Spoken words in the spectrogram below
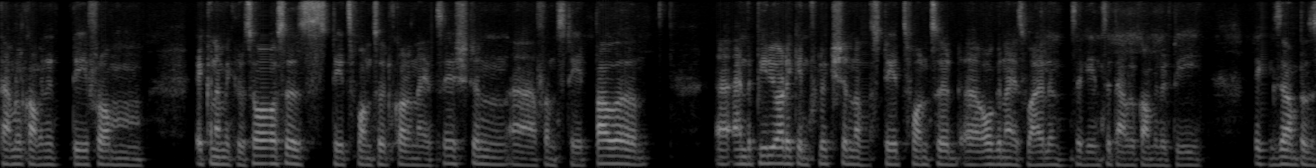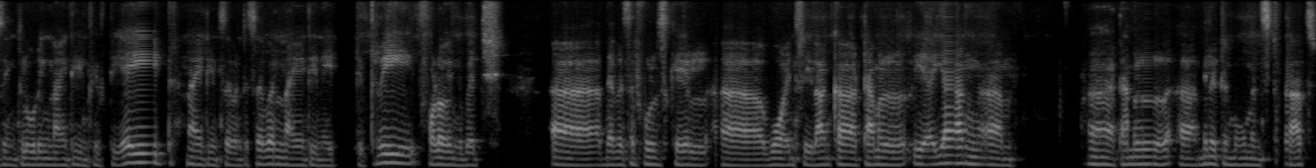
Tamil community from economic resources, state-sponsored colonization, from state power, uh, and the periodic infliction of state-sponsored uh, organized violence against the Tamil community. Examples including 1958, 1977, 1983, following which uh, there was a full-scale uh, war in Sri Lanka. Tamil young um, uh, Tamil militant movement starts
